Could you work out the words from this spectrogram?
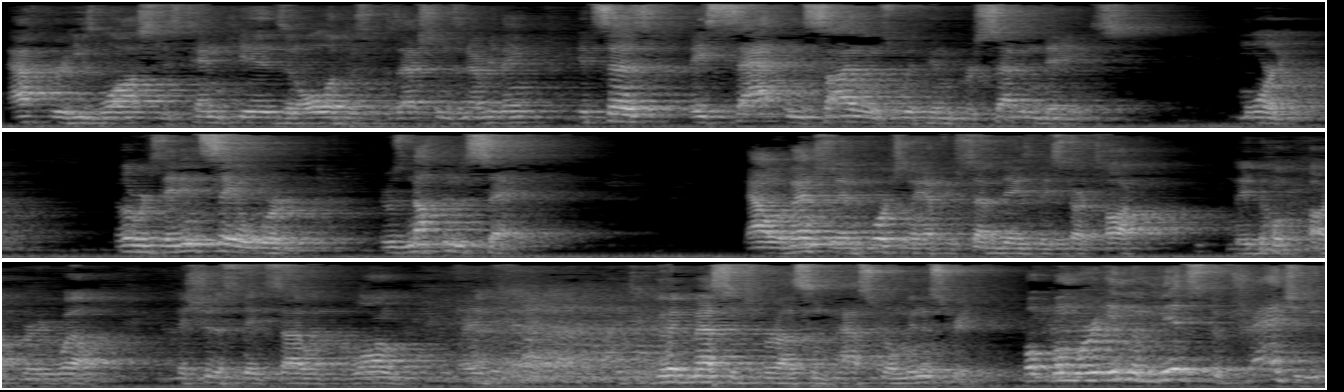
after he's lost his ten kids and all of his possessions and everything, it says they sat in silence with him for seven days, mourning. In other words, they didn't say a word. There was nothing to say. Now, eventually, unfortunately, after seven days, they start talking. They don't talk very well. They should have stayed silent for longer. Right? It's a good message for us in pastoral ministry. But when we're in the midst of tragedy,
